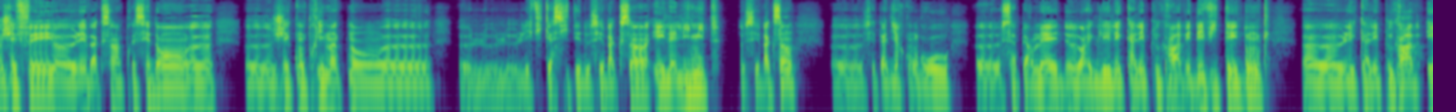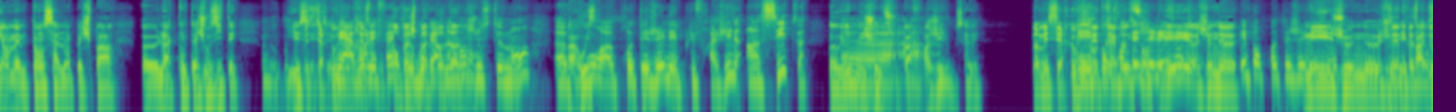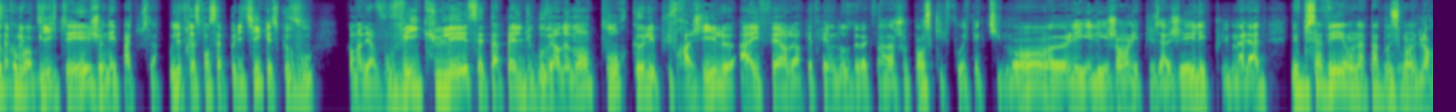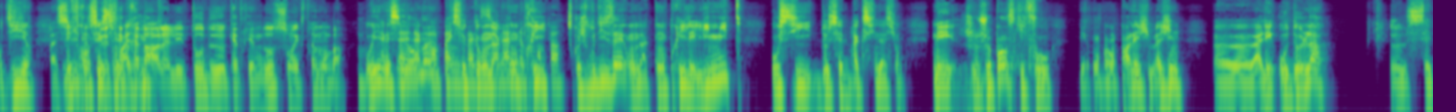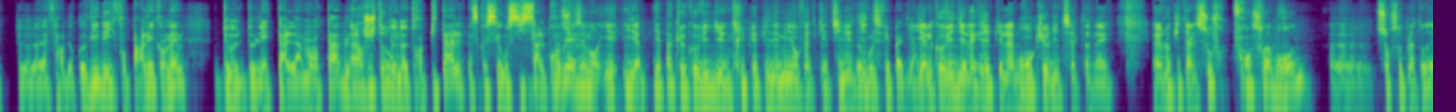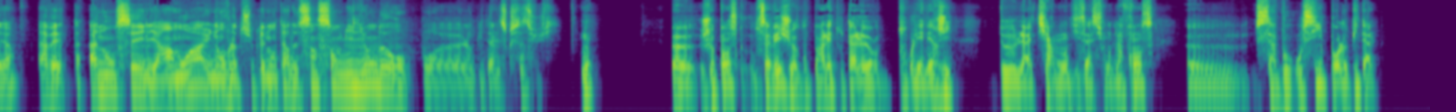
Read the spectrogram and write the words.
j'ai fait euh, les vaccins précédents. euh, euh, j'ai compris maintenant euh, euh, le- le- l'efficacité de ces vaccins et la limite de ces vaccins. Euh, C'est-à-dire qu'en gros, euh, ça permet de régler les cas les plus graves et d'éviter donc euh, les cas les plus graves. Et en même temps, ça n'empêche pas euh, la contagiosité. Euh, Vous voyez, c'est Mais avant les fêtes, le gouvernement, totalement. justement, euh, Bah pour euh, protéger les plus fragiles, incite, Ah oui, mais je ne suis pas euh, fragile, vous savez. Non, mais c'est-à-dire que vous Et êtes très bonne protéger les santé. Je ne, et pour protéger les mais autres. je ne, je n'ai pas de comorbidité. Je n'ai pas tout cela. Vous êtes responsable politique. Est-ce que vous, comment dire, vous véhiculez cet appel du gouvernement pour que les plus fragiles aillent faire leur quatrième dose de vaccin? Ah, je pense qu'il faut effectivement euh, les, les gens les plus âgés, les plus malades. Mais vous savez, on n'a pas besoin de leur dire. Ah, si, les parce Français que sont très bas. là, Les taux de quatrième dose sont extrêmement bas. Oui, mais c'est normal parce qu'on a compris ce que je vous disais. On a compris les limites aussi de cette vaccination. Mais je, je pense qu'il faut, mais on va en parler, j'imagine, euh, aller au-delà de cette euh, affaire de Covid et il faut parler quand même de, de l'état lamentable Alors de notre hôpital parce que c'est aussi ça le problème. excusez-moi, il n'y a, pas que le Covid, il y a une triple épidémie en fait qui est inédite. vous le fais pas dire. Il y a le Covid, il y a la grippe, il y a la bronchiolite cette année. Euh, L'hôpital souffre. François Braun, euh, sur ce plateau d'ailleurs, avait annoncé il y a un mois une enveloppe supplémentaire de 500 millions d'euros pour euh, l'hôpital. Est-ce que ça suffit? Euh, je pense que, vous savez, je vous parlais tout à l'heure pour l'énergie, de la tiers-mondisation de la France. Euh, ça vaut aussi pour l'hôpital.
